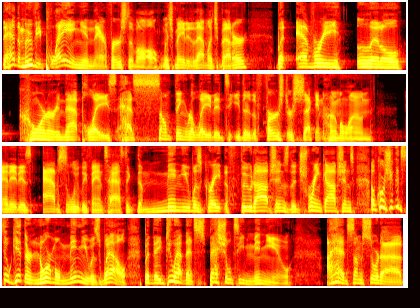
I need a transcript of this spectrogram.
They had the movie playing in there, first of all, which made it that much better. But every little corner in that place has something related to either the first or second Home Alone. And it is absolutely fantastic. The menu was great. The food options, the drink options. Of course, you can still get their normal menu as well, but they do have that specialty menu. I had some sort of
